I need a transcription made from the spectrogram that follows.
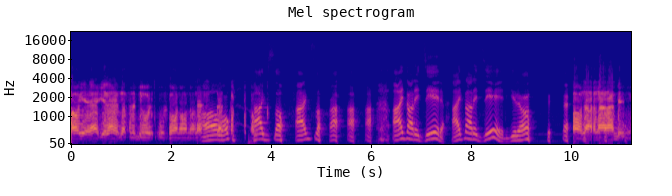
Oh yeah, that, yeah, that has nothing to do with what's going on. Though. That's, oh, that's, okay. I'm so I'm so I thought it did. I thought it did. You know. oh no, no, I didn't.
